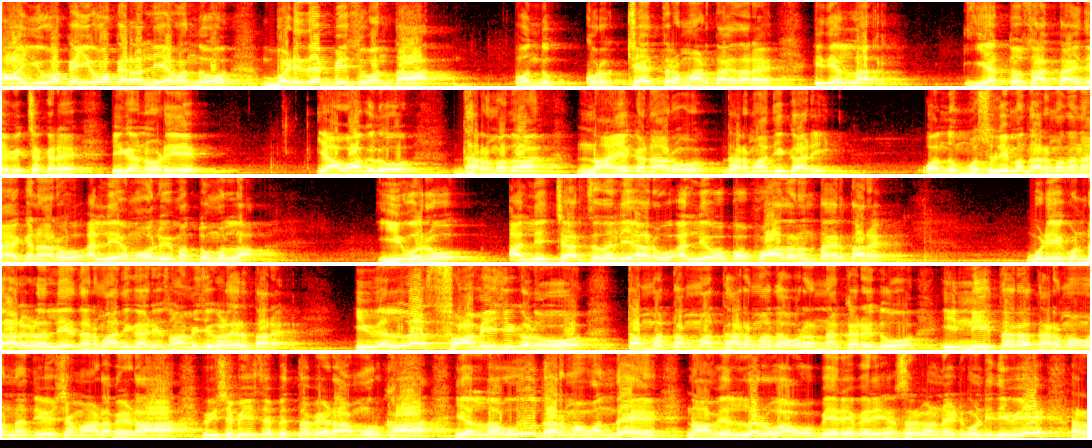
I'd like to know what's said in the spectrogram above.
ಆ ಯುವಕ ಯುವಕರಲ್ಲಿಯ ಒಂದು ಬಡಿದೆಬ್ಬಿಸುವಂಥ ಒಂದು ಕುರುಕ್ಷೇತ್ರ ಮಾಡ್ತಾ ಇದ್ದಾರೆ. ಇದೆಲ್ಲ ಎತ್ತು ಸಾಕ್ತಾ ಇದೆ ವೀಕ್ಷಕರೇ. ಈಗ ನೋಡಿ, ಯಾವಾಗಲೂ ಧರ್ಮದ ನಾಯಕನಾರು, ಧರ್ಮಾಧಿಕಾರಿ, ಒಂದು ಮುಸ್ಲಿಮ ಧರ್ಮದ ನಾಯಕನಾರು, ಅಲ್ಲಿಯ ಮೌಲ್ವಿ ಮತ್ತು ಮುಲ್ಲ. ಇವರು ಅಲ್ಲಿ ಚರ್ಚದಲ್ಲಿ ಯಾರು, ಅಲ್ಲಿ ಒಬ್ಬ ಫಾದರ್ ಅಂತ ಇರ್ತಾರೆ. ಗುಡಿ ಗುಂಡಾರಗಳಲ್ಲಿ ಧರ್ಮಾಧಿಕಾರಿ ಸ್ವಾಮೀಜಿಗಳು ಇರ್ತಾರೆ. ಇವೆಲ್ಲ ಸ್ವಾಮೀಜಿಗಳು ತಮ್ಮ ತಮ್ಮ ಧರ್ಮದವರನ್ನು ಕರೆದು ಇನ್ನಿತರ ಧರ್ಮವನ್ನು ದ್ವೇಷ ಮಾಡಬೇಡ, ವಿಷಬೀಜ ಬಿತ್ತಬೇಡ ಮೂರ್ಖ. ಎಲ್ಲವೂ ಧರ್ಮ ಒಂದೇ. ನಾವೆಲ್ಲರೂ ಅವು ಬೇರೆ ಬೇರೆ ಹೆಸರುಗಳನ್ನ ಇಟ್ಕೊಂಡಿದ್ದೀವಿ.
